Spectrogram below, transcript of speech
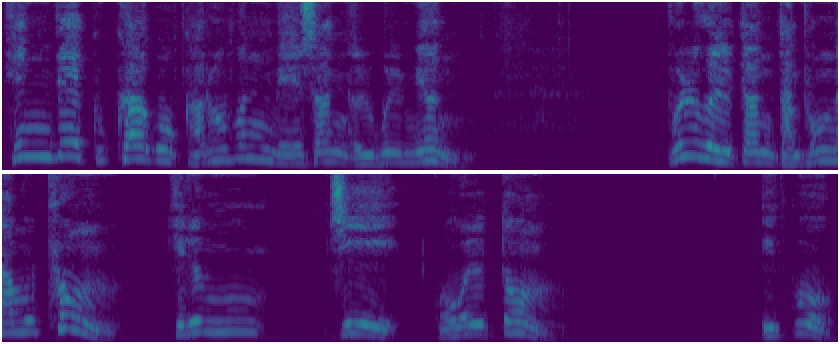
흰배 국화고 가로분 매산 얼굴면 붉을 딴 단풍나무 풍, 기름지, 고을동 있고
